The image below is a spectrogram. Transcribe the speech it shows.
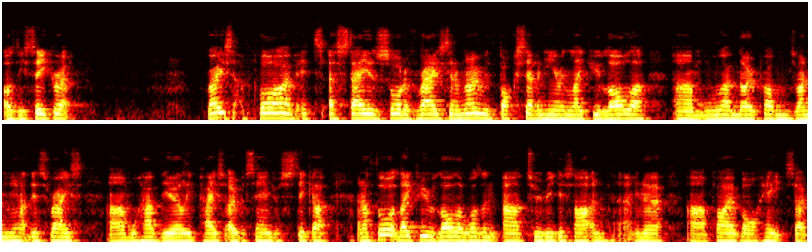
Aussie Secret. Race 5, it's a stayers sort of race, and I'm going with box 7 here in Lakeview Lola. Um, we'll have no problems running out this race. Um, will have the early pace over Sandra Sticker. And I thought Lakeview Lola wasn't uh, to be disheartened uh, in her uh, fireball heat. So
